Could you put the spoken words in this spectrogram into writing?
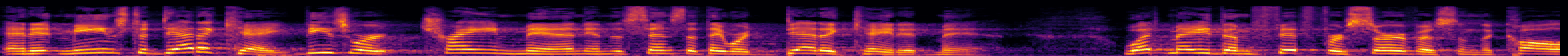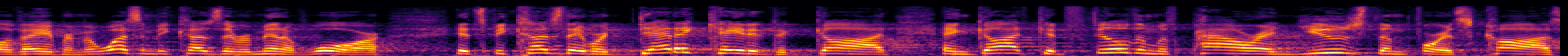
And it means to dedicate. These were trained men in the sense that they were dedicated men. What made them fit for service in the call of Abram? It wasn't because they were men of war. It's because they were dedicated to God and God could fill them with power and use them for his cause.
